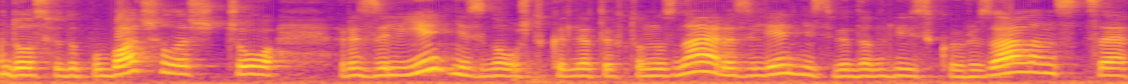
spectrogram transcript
досвіду побачила, що резильєнтність, знову ж таки, для тих, хто не знає, резильєнтність від англійської resilience – це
